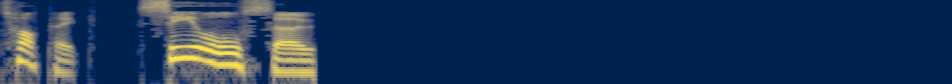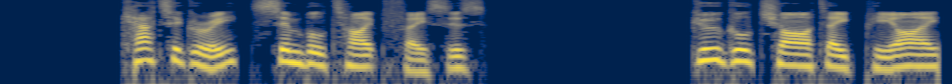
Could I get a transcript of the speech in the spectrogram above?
Topic. See also Category – Symbol typefaces Google Chart API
